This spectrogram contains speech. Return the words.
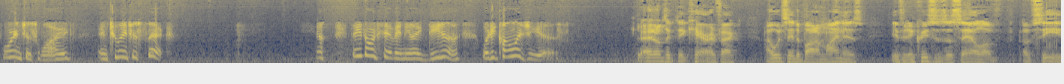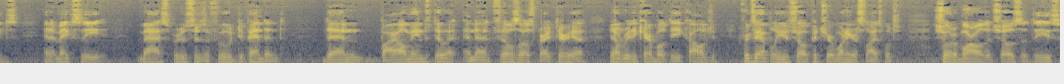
four inches wide and two inches thick. They don't have any idea what ecology is. I don't think they care. In fact, I would say the bottom line is if it increases the sale of, of seeds and it makes the mass producers of food dependent, then by all means do it. And that fills those criteria. They don't really care about the ecology. For example, you show a picture one of your slides, which show tomorrow, that shows that these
